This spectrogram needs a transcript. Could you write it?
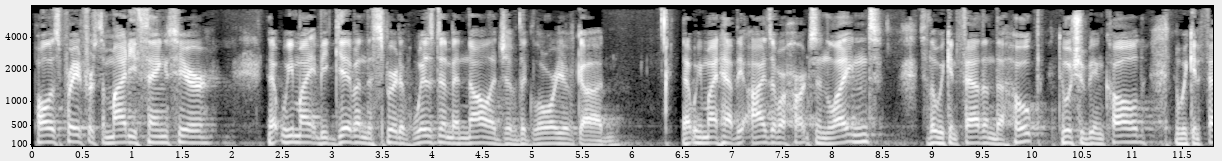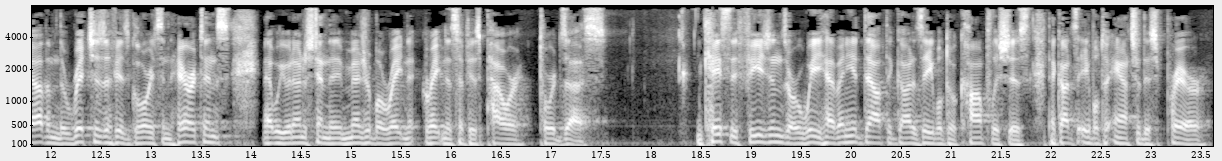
Paul has prayed for some mighty things here that we might be given the spirit of wisdom and knowledge of the glory of God that we might have the eyes of our hearts enlightened, so that we can fathom the hope to which we've been called, that we can fathom the riches of his glorious inheritance, that we would understand the immeasurable greatness of his power towards us. In case the Ephesians or we have any doubt that God is able to accomplish this, that God is able to answer this prayer,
